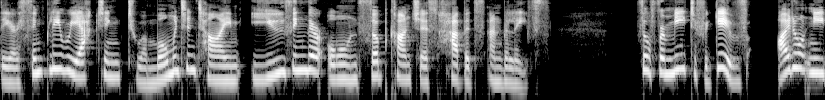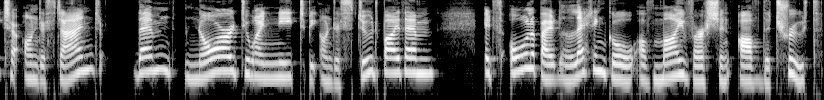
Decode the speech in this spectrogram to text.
They are simply reacting to a moment in time using their own subconscious habits and beliefs. So, for me to forgive, I don't need to understand them, nor do I need to be understood by them. It's all about letting go of my version of the truth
